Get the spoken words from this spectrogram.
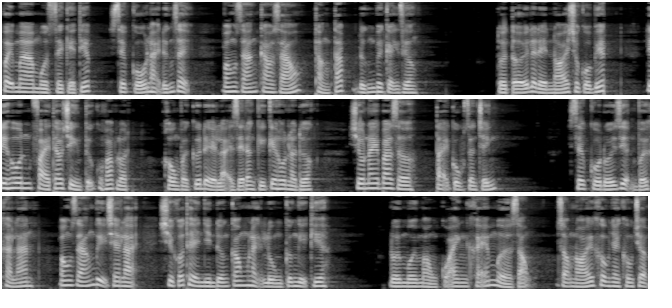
Vậy mà một giây kế tiếp, sếp Cố lại đứng dậy, bóng dáng cao giáo, thẳng tắp đứng bên cạnh giường. Tôi tới là để nói cho cô biết, ly hôn phải theo trình tự của pháp luật, không phải cứ để lại giấy đăng ký kết hôn là được. Chiều nay 3 giờ tại cục dân chính. Sếp Cố đối diện với Khả Lan, bóng dáng bị che lại, chỉ có thể nhìn đường cong lạnh lùng cương nghị kia. Đôi môi mỏng của anh khẽ mở rộng, giọng nói không nhanh không chậm.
